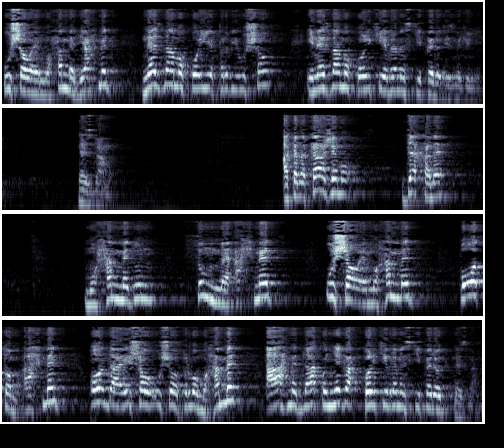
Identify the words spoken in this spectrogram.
ušao je Muhammed i Ahmed, ne znamo koji je prvi ušao i ne znamo koliki je vremenski period između njih. Ne znamo. A kada kažemo dehale Muhammedun thumme Ahmed, ušao je Muhammed, potom Ahmed, onda je išao, ušao prvo Muhammed, a Ahmed nakon njega, koliki vremenski period, ne znamo.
